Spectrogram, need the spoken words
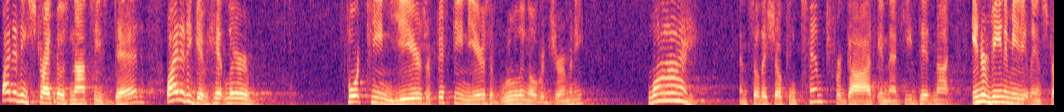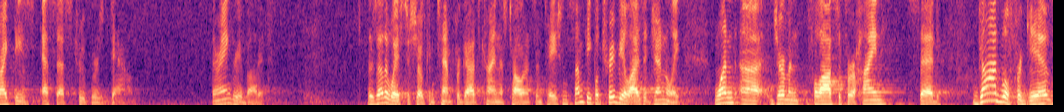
Why did he strike those Nazis dead? Why did he give Hitler 14 years or 15 years of ruling over Germany? Why? And so they show contempt for God in that he did not intervene immediately and strike these SS troopers down. They're angry about it. There's other ways to show contempt for God's kindness, tolerance, and patience. Some people trivialize it generally. One uh, German philosopher, Heine, said, God will forgive.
